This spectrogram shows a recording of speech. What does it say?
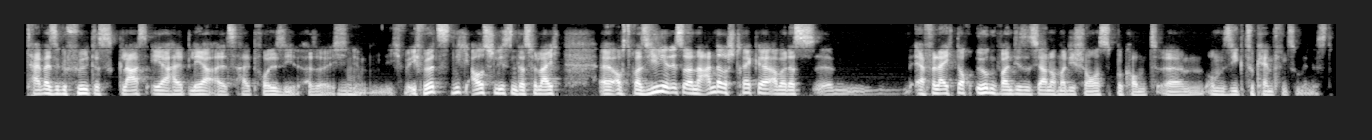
teilweise gefühlt das Glas eher halb leer als halb voll sieht. Also ich, ja. ich, ich würde es nicht ausschließen, dass vielleicht, äh, ob es Brasilien ist oder eine andere Strecke, aber dass ähm, er vielleicht doch irgendwann dieses Jahr nochmal die Chance bekommt, ähm, um Sieg zu kämpfen zumindest.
